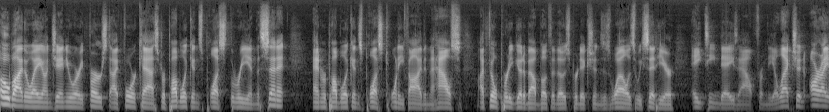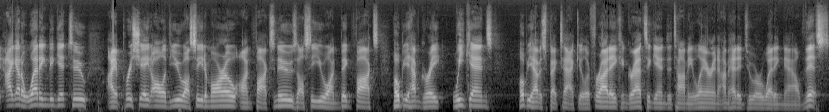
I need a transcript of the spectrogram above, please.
Oh, by the way, on January 1st, I forecast Republicans plus three in the Senate and Republicans plus 25 in the House. I feel pretty good about both of those predictions as well as we sit here 18 days out from the election. All right, I got a wedding to get to. I appreciate all of you. I'll see you tomorrow on Fox News. I'll see you on Big Fox. Hope you have great weekends. Hope you have a spectacular Friday. Congrats again to Tomi Lahren. I'm headed to her wedding now. This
